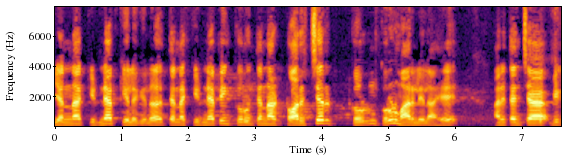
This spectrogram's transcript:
यांना किडनॅप केलं गेलं. त्यांना किडनॅपिंग करून त्यांना टॉर्चर करून करून मारलेलं आहे. आणि त्यांच्या मी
